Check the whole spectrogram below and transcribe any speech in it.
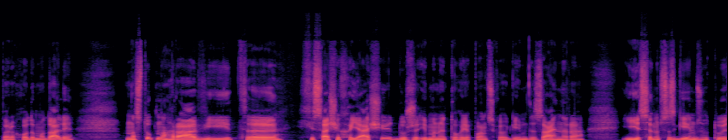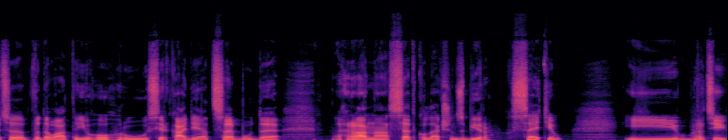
Переходимо далі. Наступна гра від е, Хісаші Хаяші, дуже іменитого японського геймдизайнера. І Synopsys Games готується видавати його гру Сіркадія. Це буде гра на Set Collection, збір сетів. І гравці,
